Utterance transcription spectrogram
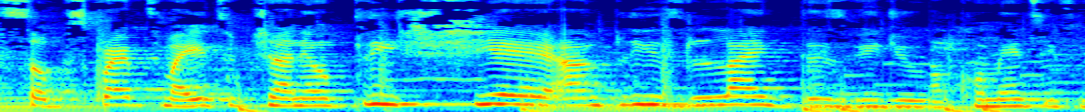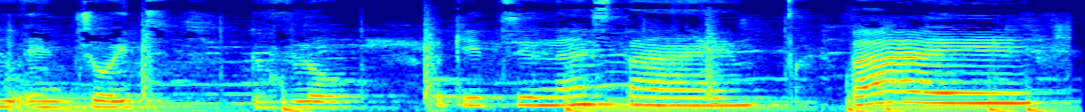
subscribe to my YouTube channel, please share and please like this video and comment if you enjoyed the vlog. Okay, till next time. Bye.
